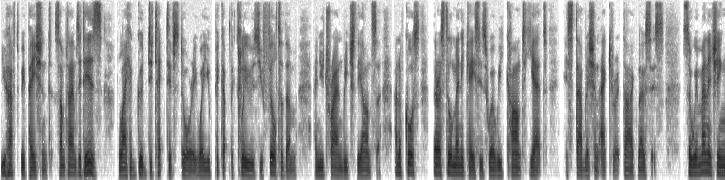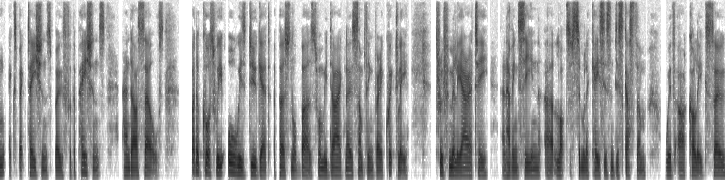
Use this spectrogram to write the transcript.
you have to be patient. Sometimes it is like a good detective story where you pick up the clues, you filter them, and you try and reach the answer. And of course, there are still many cases where we can't yet establish an accurate diagnosis. So we're managing expectations both for the patients and ourselves. But of course, we always do get a personal buzz when we diagnose something very quickly through familiarity and having seen uh, lots of similar cases and discussed them with our colleagues. So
